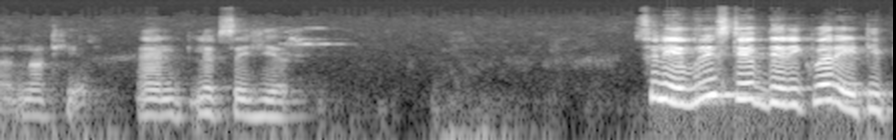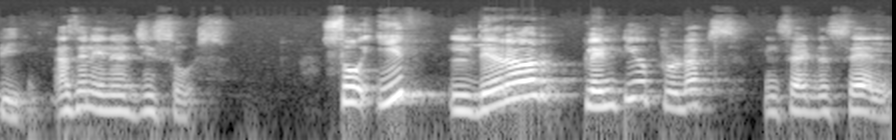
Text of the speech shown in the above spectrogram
Uh, not here. And let's say here. So in every step they require ATP as an energy source. So if there are plenty of products inside the cell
